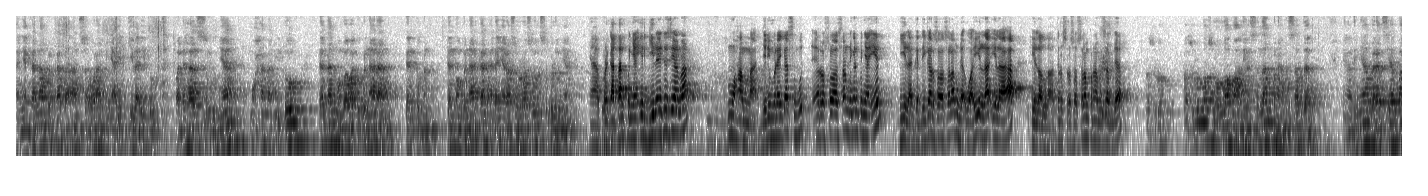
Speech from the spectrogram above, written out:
hanya karena perkataan seorang penyair gila itu? Padahal sesungguhnya Muhammad itu datang membawa kebenaran dan keben dan membenarkan adanya rasul-rasul sebelumnya. Ya, perkataan penyair gila itu siapa? Muhammad. Jadi mereka sebut Rasulullah SAW dengan penyair gila. Ketika Rasulullah SAW dakwahi la ilaha illallah. Terus Rasulullah SAW pernah bersabda? Rasulullah SAW pernah bersabda, yang artinya barang siapa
